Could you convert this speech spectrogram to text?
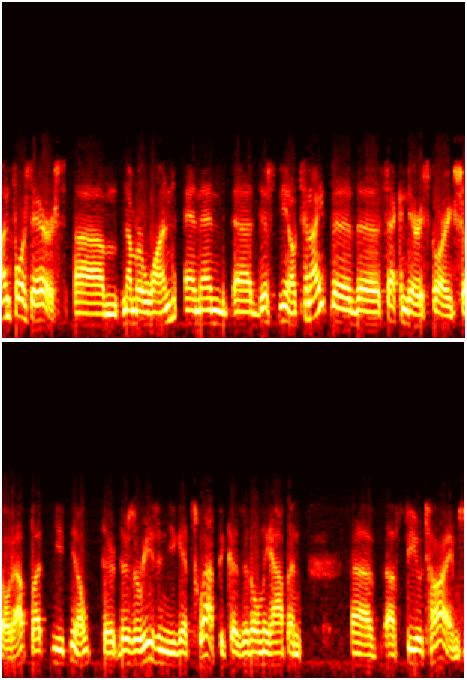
Unforced errors, um, number one, and then uh, this you know tonight the the secondary scoring showed up, but you, you know there, there's a reason you get swept because it only happened uh, a few times.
